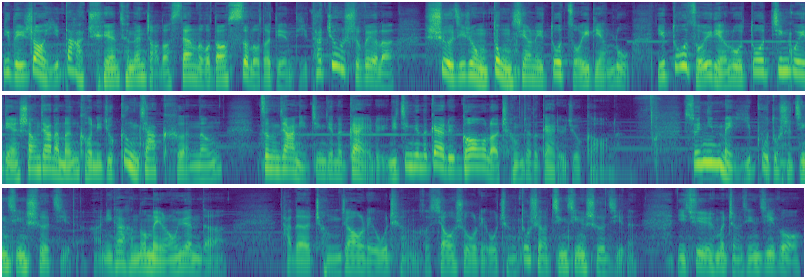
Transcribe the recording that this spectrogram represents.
你得绕一大圈才能找到三楼到四楼的电梯。它就是为了设计这种动线，让你多走一点路。你多走一点路，多经过一点商家的门口，你就更加可能增加你进店的概率。你进店的概率高了，成交的概率就高了。所以你每一步都是精心设计的啊！你看很多美容院的。它的成交流程和销售流程都是要精心设计的。你去什么整形机构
